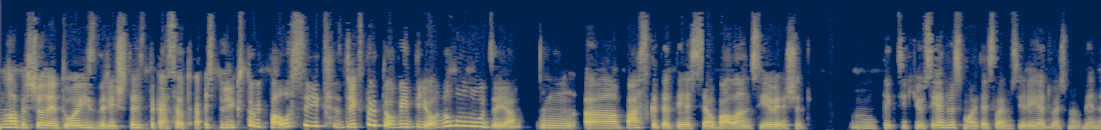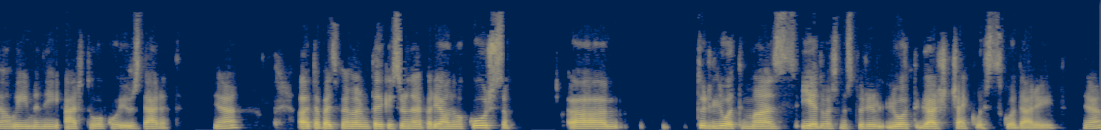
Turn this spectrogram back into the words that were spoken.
nu labi, es šodien to izdarīšu. Es tā kā sev tā kā, es drīkstu tagad palasīt, es drīkstu tagad to video, nu lūdzu, ja. Un, uh, paskatieties sev balansu ieviešat. Un, tik cik jūs iedvesmojaties, lai jums ir iedvesma vienā līmenī ar to, ko jūs darat. Ja? Tāpēc, piemēram, tad, kad es runāju par jauno kursu, um, tur ir ļoti maz iedvesmas, tur ir ļoti garš čeklists, ko darīt. Ja?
